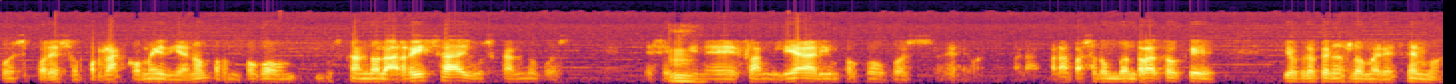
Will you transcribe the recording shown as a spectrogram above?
pues por eso, por la comedia, ¿no? Por un poco buscando la risa y buscando pues ese mm. cine familiar y un poco pues eh, para, para pasar un buen rato que, yo creo que nos lo merecemos.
